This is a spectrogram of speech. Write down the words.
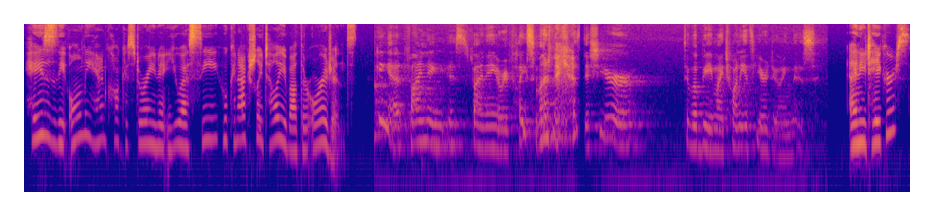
Hayes is the only Hancock historian at USC who can actually tell you about their origins. Looking at finding is finding a replacement because this year it will be my 20th year doing this. Any takers?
